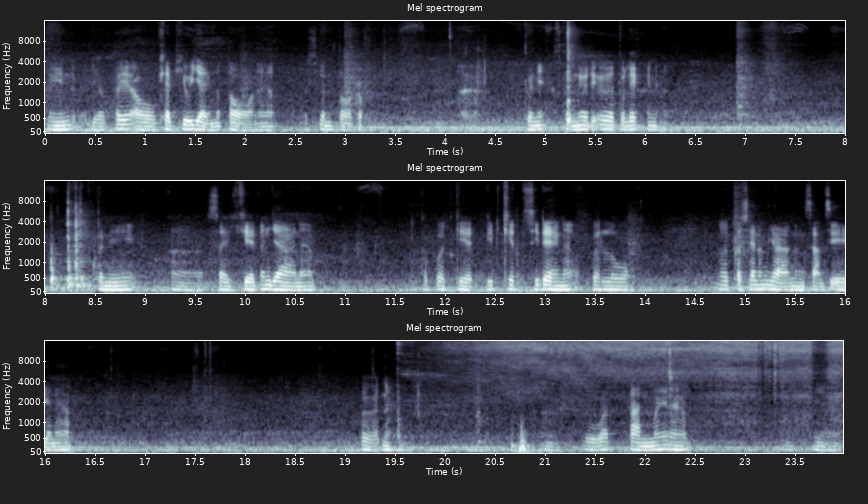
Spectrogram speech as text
ตรงนี้เดี๋ยวค่อยเอาแคปทิวใหญ่มาต่อนะครับจะเชื่อมต่อกับตัวนี้ตัวเนื้อเดอร์ตัวเล็กนี่นะครับตัวนี้ใส่เกจน้ำยานะครับ ก็เปิดเกจปิดเกจสีแดงนะเปิดโลแล้วก็ใช้น้ำยา1 3 4 a นะครับ ปิดนะครับดูว่าตันไหมนะครับนี่ครับ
